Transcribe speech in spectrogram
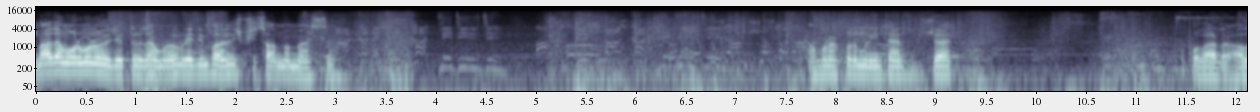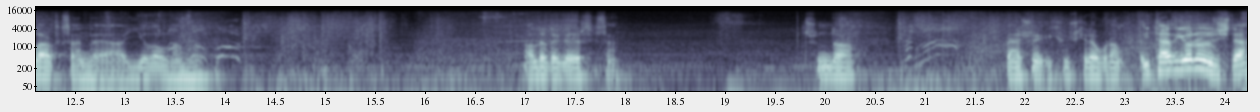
Madem orman oynayacaktınız ama redim falan hiçbir şey sanmam ben size. Aman kodumun interneti güzel. Popolar da al artık sen de ya. Yıl oldu ama. Alır da gelirsin sen. Şunu da. Ben şunu 2-3 kere vuram. İnterneti görüyorsunuz işte.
